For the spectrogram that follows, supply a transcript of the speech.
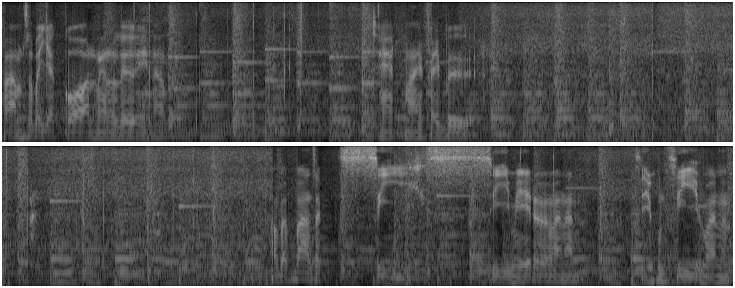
ฟาร์มทรัพยากรกันเลยนะครับ ไม้ไฟเบอร์ เอาแบบบ้านสักสี่สี่เมตรประมาณนั้นสี่คูณสี่ประมาณนั้น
